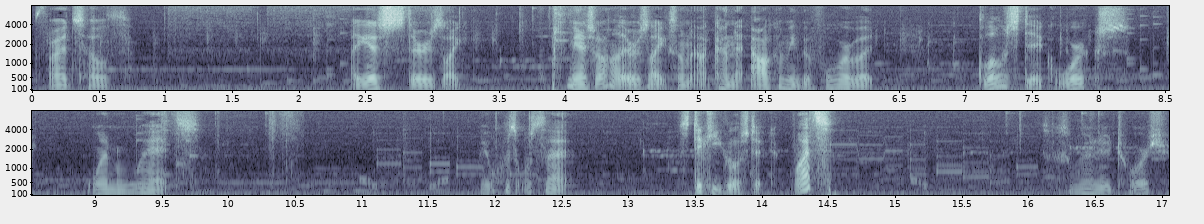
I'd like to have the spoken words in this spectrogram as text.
Provides health. I guess there's like... I mean, I saw there was like some kind of alchemy before, but... Glow stick works when wet. Wait, what's, what's that? Sticky glow stick. What? Kind of new torch.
